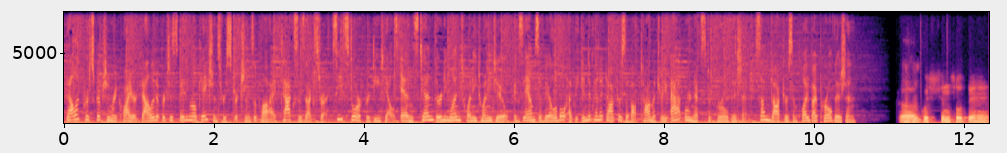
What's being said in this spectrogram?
Valid prescription required. Valid at participating locations. Restrictions apply. Taxes extra. See store for details. Ends 10-31-2022. Exams available at the independent doctors of optometry at or next to Pearl Vision. Some doctors employed by Pearl Vision. Questions होते हैं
